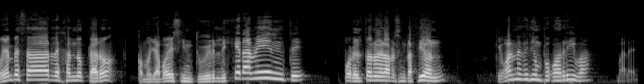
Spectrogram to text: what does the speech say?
Voy a empezar dejando claro, como ya podéis intuir ligeramente por el tono de la presentación, que igual me venía un poco arriba, ¿vale?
